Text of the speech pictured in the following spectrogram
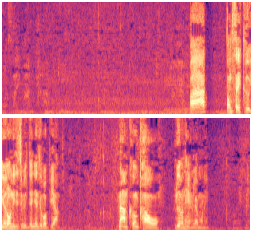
มอไซค์มากค่ะเมื่อกี้ปาร์ทต้องใส่เกลืออย่างโลกนี้จะเป็นยังจะบ่เปียกน้ำเครื่องเขาเลือดมันแห้งแล้วมองนี้ตรงนี้เป็น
